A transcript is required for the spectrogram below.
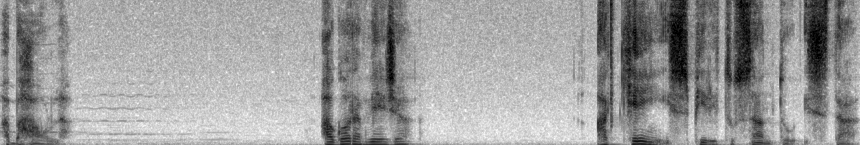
a Bahá'u'lláh. Agora veja a quem Espírito Santo está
